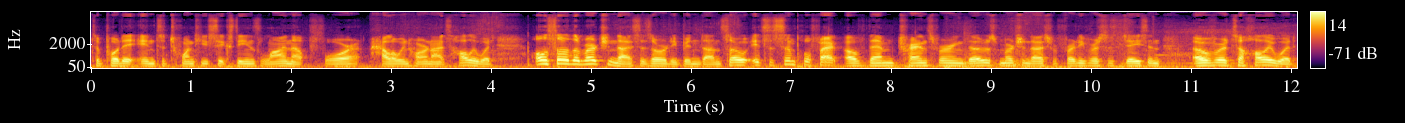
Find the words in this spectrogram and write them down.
to put it into 2016's lineup for Halloween Horror Nights Hollywood. Also, the merchandise has already been done, so it's a simple fact of them transferring those merchandise for Freddy vs. Jason over to Hollywood.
